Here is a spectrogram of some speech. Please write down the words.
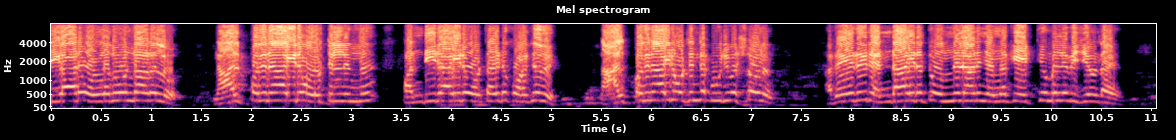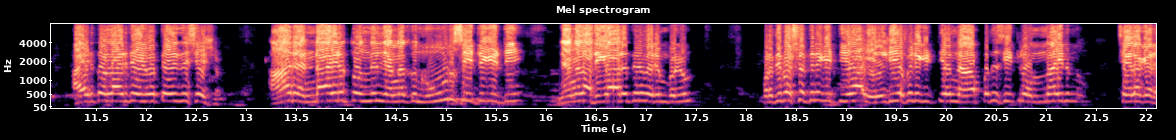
വികാരം ഉള്ളത് കൊണ്ടാണല്ലോ നാൽപ്പതിനായിരം വോട്ടിൽ നിന്ന് പന്തിരായിരം വോട്ടായിട്ട് കുറഞ്ഞത്. നാൽപ്പതിനായിരം വോട്ടിന്റെ ഭൂരിപക്ഷമാണ്. അതായത് രണ്ടായിരത്തി ഒന്നിലാണ് ഞങ്ങൾക്ക് ഏറ്റവും വലിയ വിജയം ഉണ്ടായത്. ആയിരത്തി തൊള്ളായിരത്തി എഴുപത്തി ഏഴിന് ശേഷം. ആ രണ്ടായിരത്തി ഒന്നിൽ ഞങ്ങൾക്ക് നൂറ് സീറ്റ് കിട്ടി. ഞങ്ങൾ അധികാരത്തിന് വരുമ്പോഴും പ്രതിപക്ഷത്തിന് കിട്ടിയ എൽ ഡി എഫിന് കിട്ടിയ നാൽപ്പത് സീറ്റിൽ ഒന്നായിരുന്നു ചേലക്കര.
